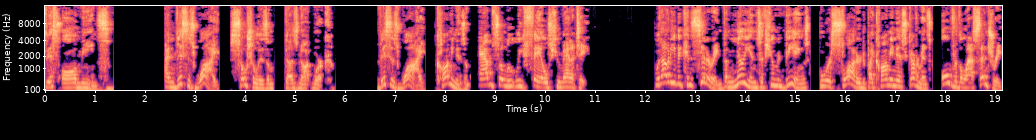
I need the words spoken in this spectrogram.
this all means. And this is why socialism does not work. This is why communism absolutely fails humanity without even considering the millions of human beings who were slaughtered by communist governments over the last century,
